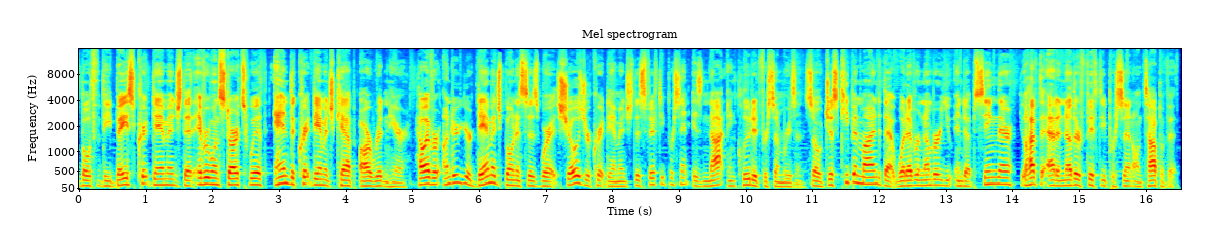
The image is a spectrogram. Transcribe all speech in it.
Both the base crit damage that everyone starts with and the crit damage cap are written here. However, under your damage bonuses where it shows your crit damage, this 50% is not included for some reason. So just keep in mind that whatever number you end up seeing there, you'll have to add another 50% on top of it.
